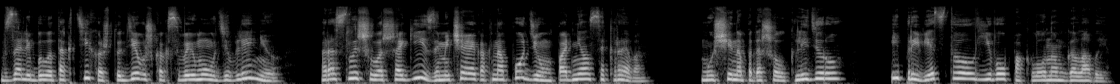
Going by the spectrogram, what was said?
В зале было так тихо, что девушка, к своему удивлению, расслышала шаги, замечая, как на подиум поднялся Креван. Мужчина подошел к лидеру и приветствовал его поклоном головы.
